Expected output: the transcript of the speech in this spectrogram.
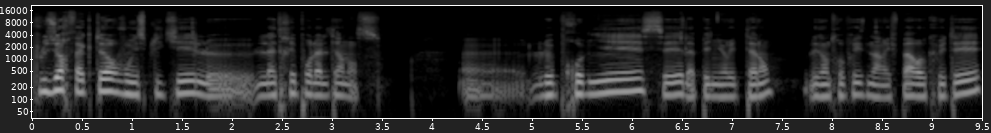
Plusieurs facteurs vont expliquer l'attrait pour l'alternance. le premier, c'est la pénurie de talent. Les entreprises n'arrivent pas à recruter,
